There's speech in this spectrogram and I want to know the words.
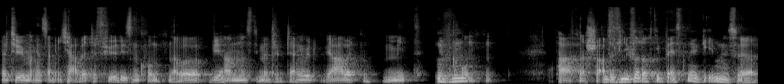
Natürlich, man kann sagen, ich arbeite für diesen Kunden, aber wir haben uns die Mentalität angewöhnt, wir arbeiten mit dem mhm. Kunden. Partnerschaft. Das liefert auch die besten Ergebnisse. Ja.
